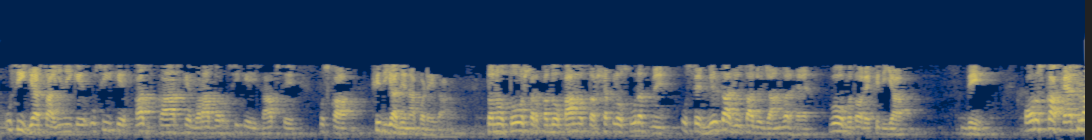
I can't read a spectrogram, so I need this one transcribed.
اسی جیسا یعنی کہ اسی کے قد کاٹ کے برابر، اسی کے حساب سے اس کا فدیہ دینا پڑے گا۔ تنو توش اور قد و قامت اور شکل و صورت میں اس سے ملتا جلتا جو جانور ہے، وہ بطور فدیہ دے۔ اور اس کا فیصلہ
